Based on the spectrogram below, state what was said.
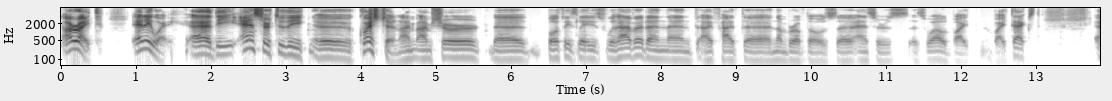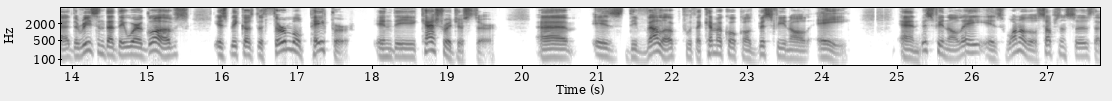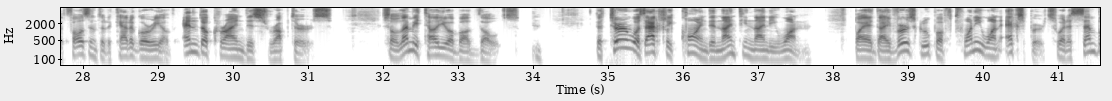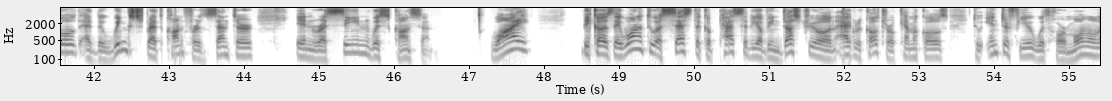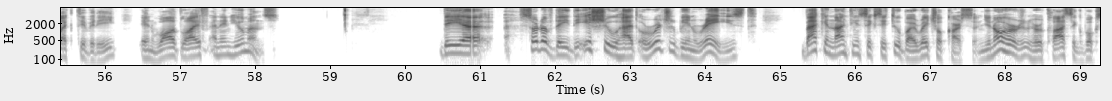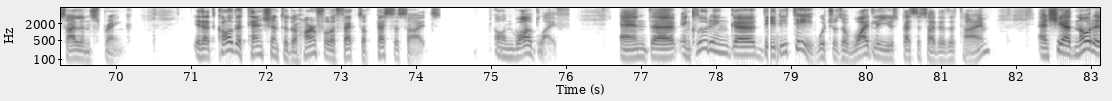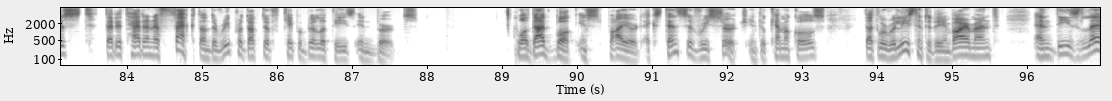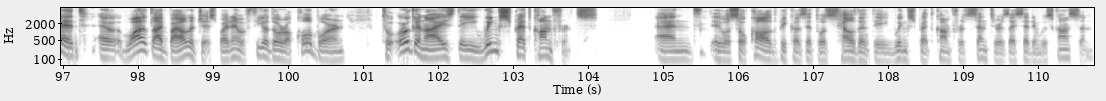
All right. Anyway, uh, the answer to the uh, question, I'm I'm sure uh, both these ladies would have it, and and I've had uh, a number of those answers as well by by text. The reason that they wear gloves is because the thermal paper in the cash register uh, is developed with a chemical called bisphenol A. And bisphenol A is one of those substances that falls into the category of endocrine disruptors. So let me tell you about those. The term was actually coined in 1991 by a diverse group of 21 experts who had assembled at the Wingspread Conference Center in Racine, Wisconsin. Why? Because they wanted to assess the capacity of industrial and agricultural chemicals to interfere with hormonal activity in wildlife and in humans. The uh, sort of the, the issue had originally been raised back in 1962 by Rachel Carson. You know her, her classic book, Silent Spring. It had called attention to the harmful effects of pesticides on wildlife and uh, including uh, DDT, which was a widely used pesticide at the time. And she had noticed that it had an effect on the reproductive capabilities in birds. Well, that book inspired extensive research into chemicals that were released into the environment. And these led a wildlife biologist by the name of Theodora Colborn to organize the Wingspread Conference and it was so called because it was held at the Wingspread Conference Center, as I said, in Wisconsin,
